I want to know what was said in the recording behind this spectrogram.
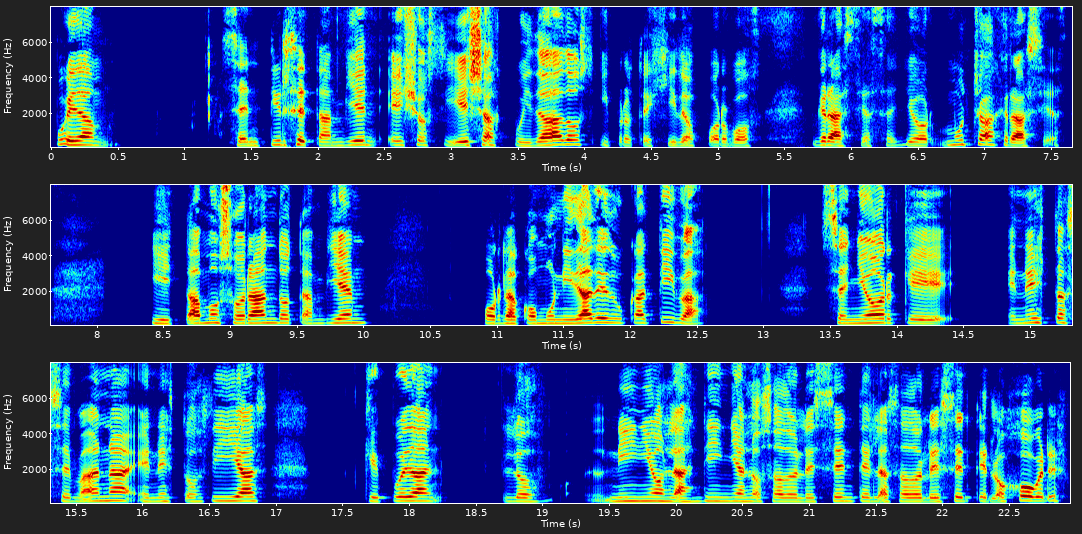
puedan sentirse también ellos y ellas cuidados y protegidos por vos. Gracias, Señor. Muchas gracias. Y estamos orando también por la comunidad educativa. Señor, que en esta semana, en estos días, que puedan los niños, las niñas, los adolescentes, las adolescentes, los jóvenes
